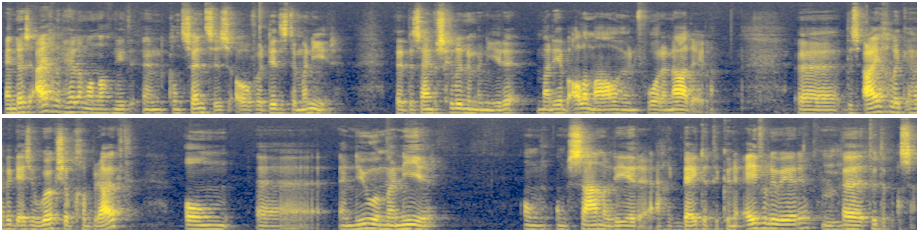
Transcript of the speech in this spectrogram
En er is eigenlijk helemaal nog niet een consensus over dit is de manier. Er zijn verschillende manieren, maar die hebben allemaal hun voor- en nadelen. Uh, dus eigenlijk heb ik deze workshop gebruikt om uh, een nieuwe manier om, om samen leren eigenlijk beter te kunnen evalueren uh, toe te passen.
